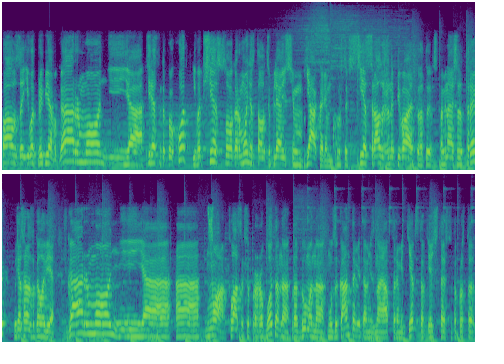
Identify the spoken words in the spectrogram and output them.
Пауза, и вот припев «гармония». Интересный такой ход. И вообще слово «гармония» стало цепляющим якорем, потому что все сразу же напевают, когда ты вспоминаешь этот трек, у тебя сразу в голове «гармония». А, муа, классно все проработано, продумано музыкантами, там, не знаю, авторами текстов. Я считаю, что это просто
